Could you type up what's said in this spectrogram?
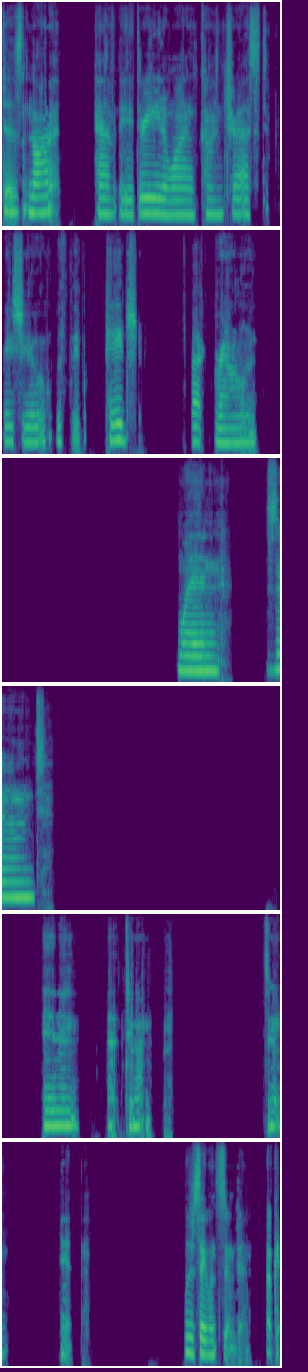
does not have a three to one contrast ratio with the page background when zoomed in uh, at 200 zoom in. We'll just say when zoomed in. Okay.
